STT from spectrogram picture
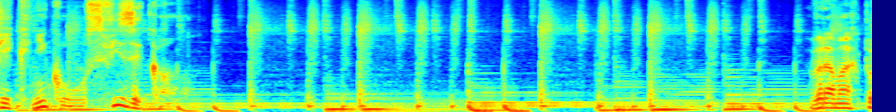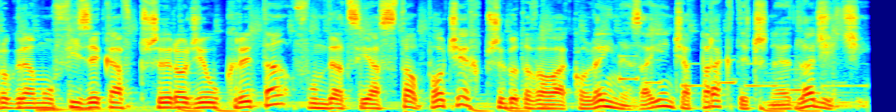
pikniku z fizyką. W ramach programu Fizyka w przyrodzie ukryta Fundacja 100 Pociech przygotowała kolejne zajęcia praktyczne dla dzieci.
